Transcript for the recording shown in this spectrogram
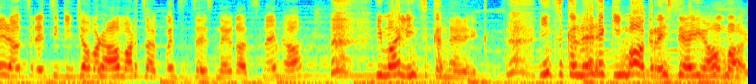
վերացրեցիք, ինչա որ համարցակվեց ձեզ նեղացնել, հա։ Հիմա էլ ինձ կներեք։ Ինձ կներեք իմ ագրեսիայի համար։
